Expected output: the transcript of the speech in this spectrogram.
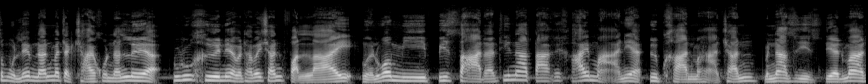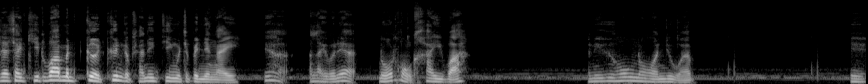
สมุดเล่มนั้นมาจากชายคนนั้นเลยอะทุกๆคืนเนี่ยมันทำให้ฉันฝันร้าย เหมือนว่ามีปีศาจอะที่หน้าตาคล้ายๆหมาเนี่ยคืบคานมาหาฉัน มันน่าสะเสียดมาก ถ้าฉันคิดว่ามันเกิดขึ้นกับฉันจริงๆ มันจะเป็นยังไง เนี่ยอะไรวะเนี่ย โน้ตของใครวะ อันนี้คือห้องนอนอยู่ครับเอ๊ะ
